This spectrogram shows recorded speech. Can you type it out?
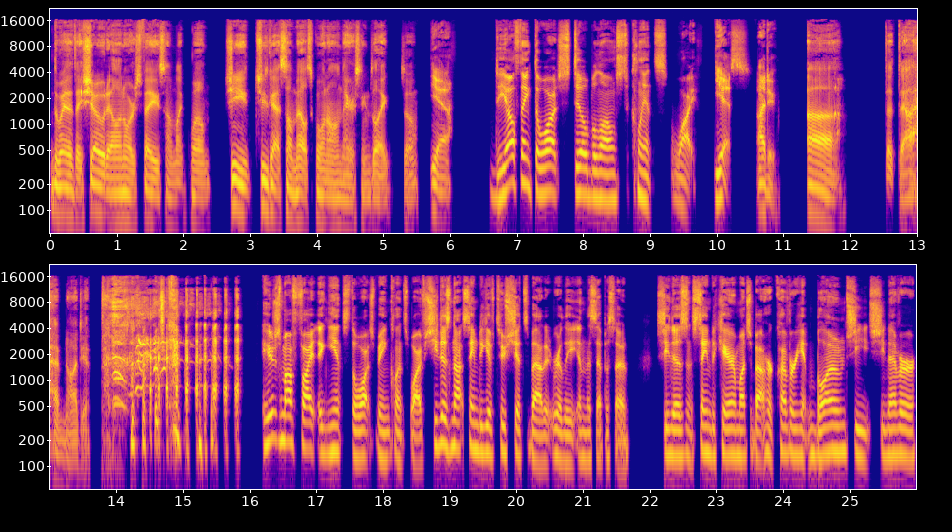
the way that they showed Eleanor's face, I'm like, well, she she's got something else going on there. Seems like so. Yeah. Do y'all think the watch still belongs to Clint's wife? Yes, I do. Uh, that I have no idea. Here's my fight against the watch being Clint's wife. She does not seem to give two shits about it really in this episode. She doesn't seem to care much about her cover getting blown. She she never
